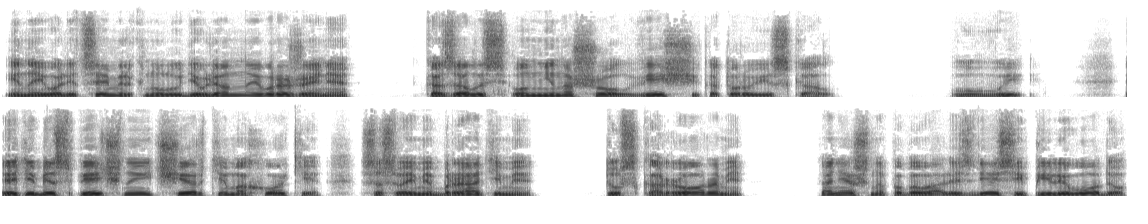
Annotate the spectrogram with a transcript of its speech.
и на его лице мелькнуло удивленное выражение. Казалось, он не нашел вещи, которую искал. Увы, эти беспечные черти-махоки со своими братьями Тускарорами, конечно, побывали здесь и пили воду,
